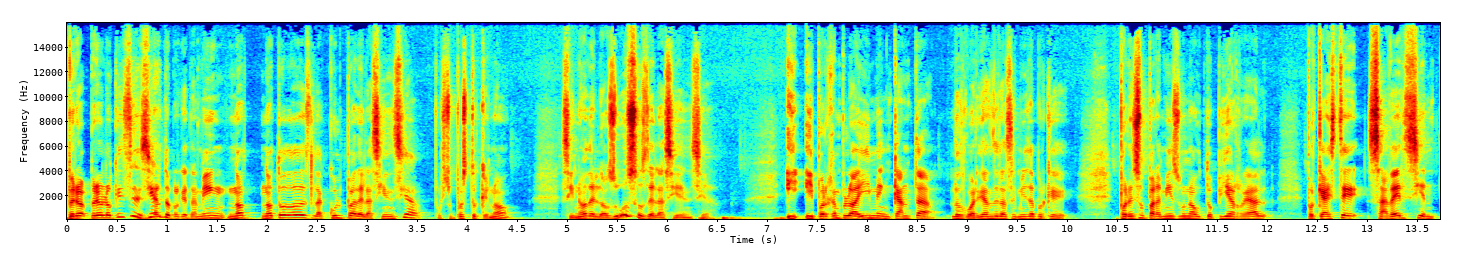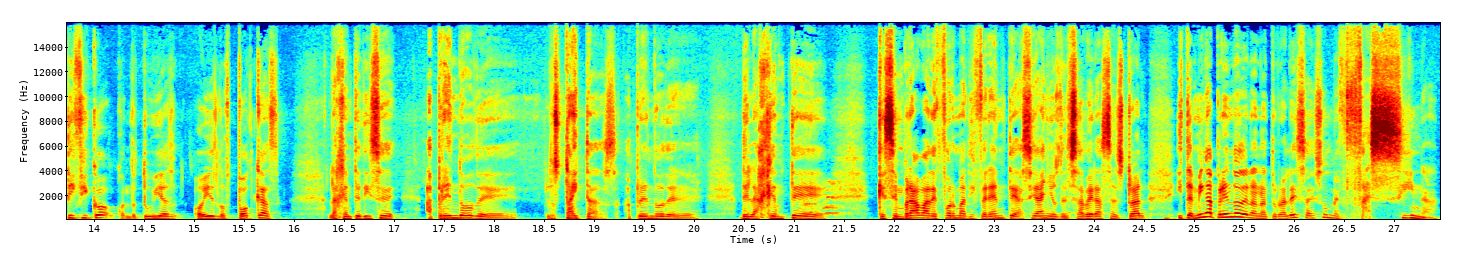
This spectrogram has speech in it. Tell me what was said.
Pero, pero lo que dice es cierto, porque también no, no todo es la culpa de la ciencia, por supuesto que no, sino de los usos de la ciencia. Y, y, por ejemplo, ahí me encanta Los Guardianes de la Semilla porque por eso para mí es una utopía real, porque a este saber científico, cuando tú oyes los podcasts, la gente dice, aprendo de los taitas, aprendo de, de la gente que sembraba de forma diferente hace años del saber ancestral. Y también aprendo de la naturaleza, eso me fascina.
